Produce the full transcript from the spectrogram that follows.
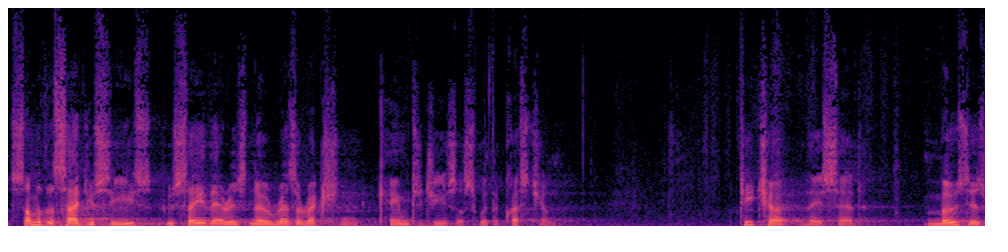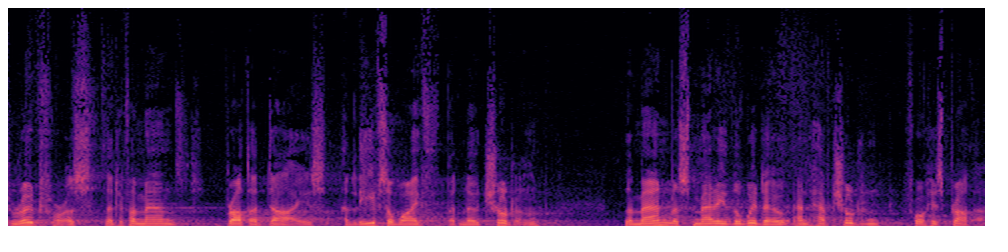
Some of the Sadducees, who say there is no resurrection, came to Jesus with a question. Teacher, they said, Moses wrote for us that if a man's brother dies and leaves a wife but no children, the man must marry the widow and have children for his brother.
